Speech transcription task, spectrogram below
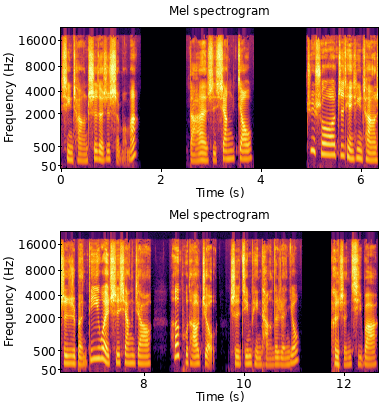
信长吃的是什么吗？答案是香蕉。据说织田信长是日本第一位吃香蕉、喝葡萄酒、吃金平糖的人哟，很神奇吧？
